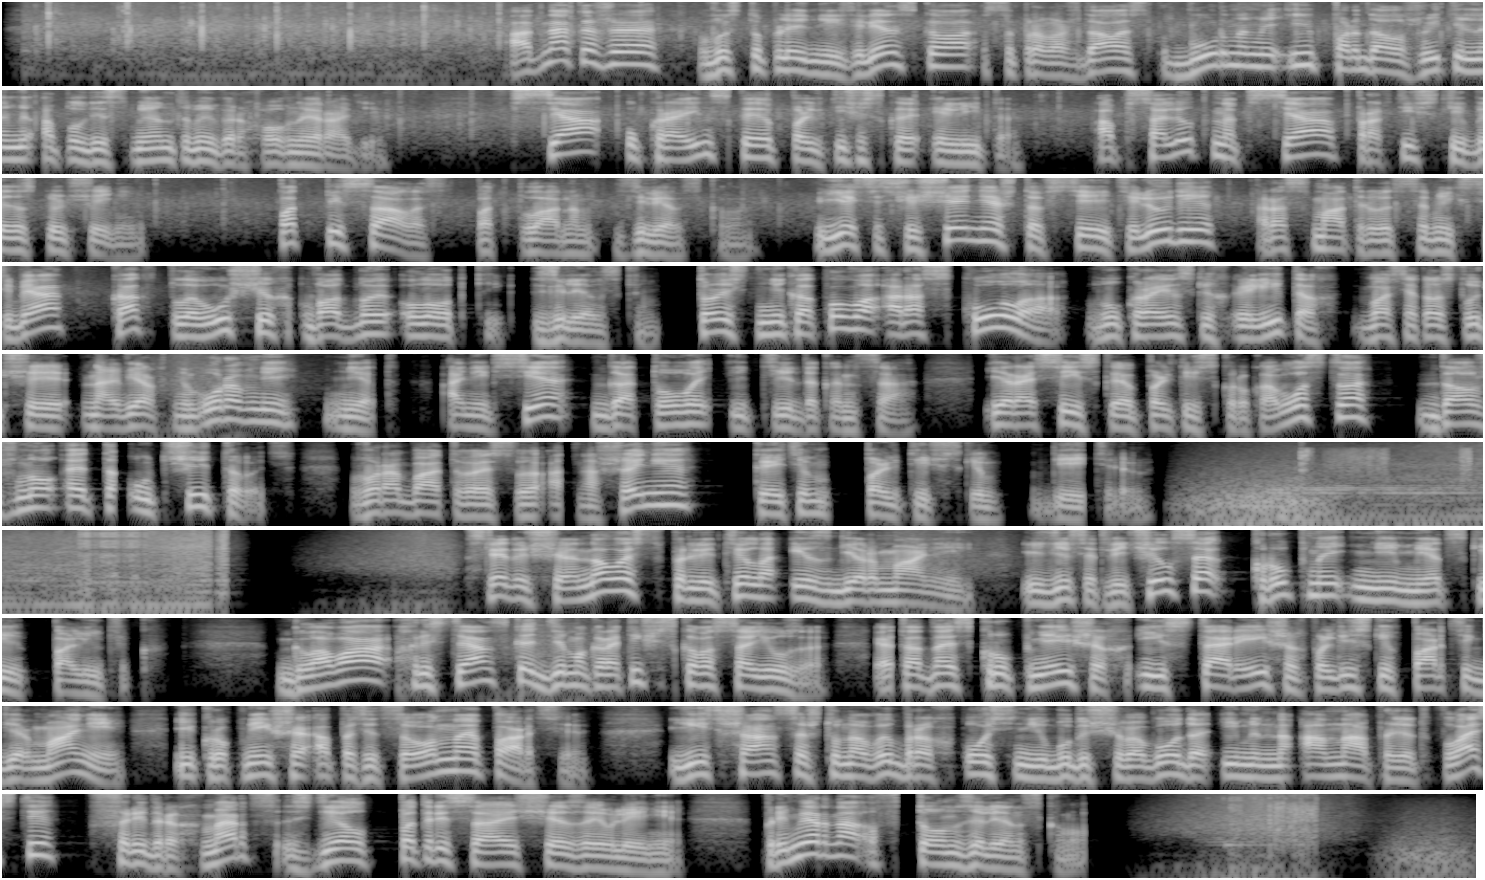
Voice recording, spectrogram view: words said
Однако же выступление Зеленского сопровождалось бурными и продолжительными аплодисментами Верховной Ради. Вся украинская политическая элита – абсолютно вся, практически без исключений, подписалась под планом Зеленского. Есть ощущение, что все эти люди рассматривают самих себя как плывущих в одной лодке с Зеленским. То есть никакого раскола в украинских элитах, во всяком случае на верхнем уровне, нет. Они все готовы идти до конца. И российское политическое руководство должно это учитывать, вырабатывая свое отношение к этим политическим деятелям. Следующая новость прилетела из Германии, и здесь отличился крупный немецкий политик. Глава Христианско-демократического союза – это одна из крупнейших и старейших политических партий Германии и крупнейшая оппозиционная партия. Есть шансы, что на выборах осенью будущего года именно она придет к власти. Фридрих Мерц сделал потрясающее заявление, примерно в тон Зеленскому.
